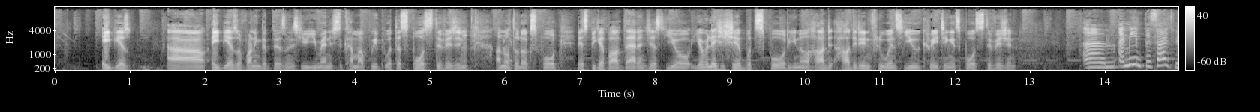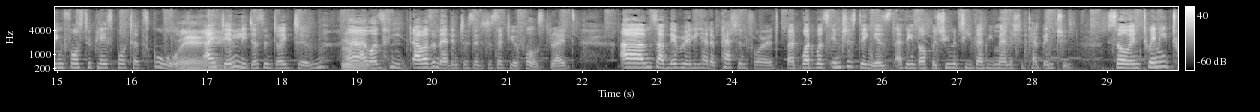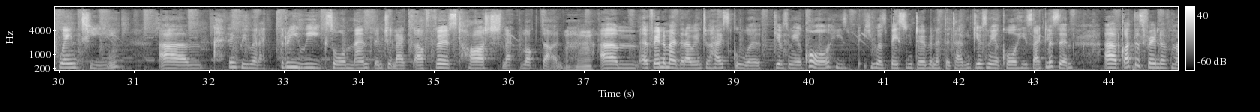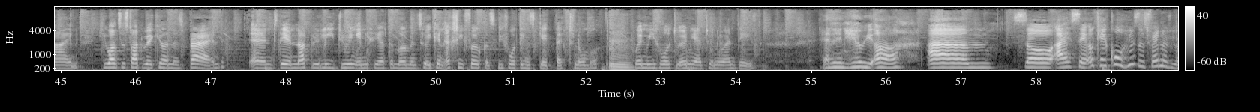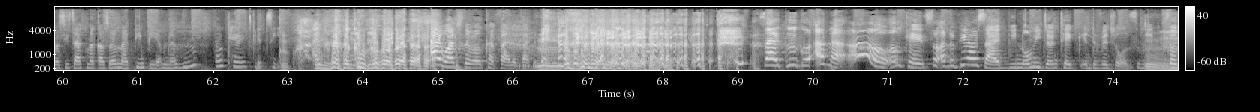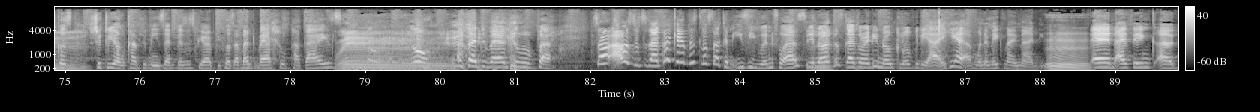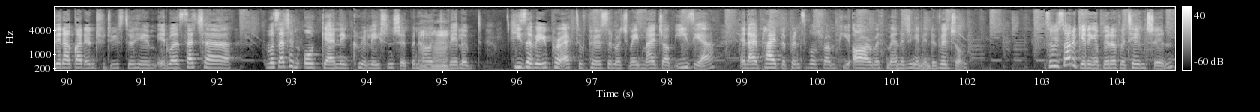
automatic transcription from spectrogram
eight years. Uh, eight years of running the business, you, you managed to come up with, with the sports division, unorthodox sport. Let's speak about that and just your, your relationship with sport. You know, how did, how did it influence you creating a sports division? Um, I mean, besides being forced to play sport at school, Way. I generally just enjoyed gym. Uh, I wasn't, I wasn't that interested. It's just that you're forced, right? Um, so I've never really had a passion for it. But what was interesting is, I think, the opportunity that we managed to tap into. So in 2020, um, I think we were like three weeks or a month into like our first harsh like lockdown. Um, a friend of mine that I went to high school with gives me a call. He's he was based in Durban at the time. He gives me a call. He's like, "Listen, I've got this friend of mine. He wants to start working on his brand." And they're not really doing anything at the moment, so he can actually focus before things get back to normal. When we thought we only had 21 days. And then here we are. Um, so I say, okay, cool. Who's this friend of yours? He's like, Makazole Mapimpi. I'm like, hmm, okay, let's see. I, I watched the World Cup final, by the way. so I Google, I'm like, oh, okay. So on the PR side, we normally don't take individuals. We focus strictly on companies and business PR because I'm at guys. Wey. Oh, I'm at so I was just like, okay, this looks like an easy win for us. You know, mm-hmm. this guy's already known globally. I here, I'm gonna make my money. Mm. And I think uh, then I got introduced to him. It was such a, it was such an organic relationship and how it mm-hmm. developed. he's a very proactive person, which made my job easier. And I applied the principles from PR with managing an individual. So we started getting a bit of attention.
